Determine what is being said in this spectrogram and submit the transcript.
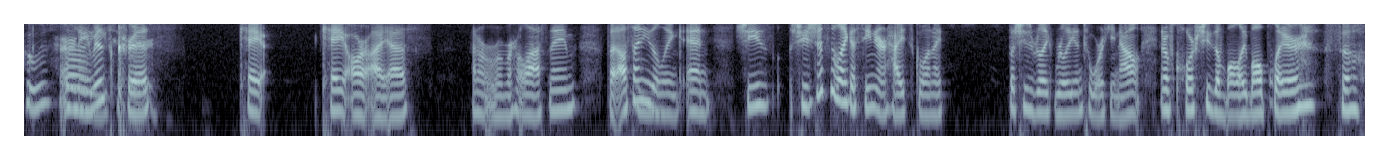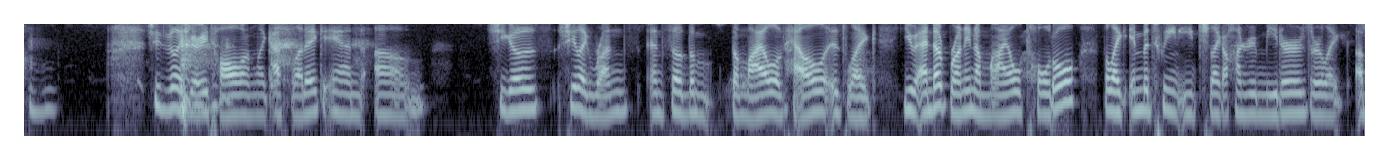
Who's her name is YouTuber? Kris, K, K R I S. I don't remember her last name, but I'll send you the Mhm. link. And she's she's just like a senior in high school, and I, but she's like really into working out, and of course she's a volleyball player, so Mhm. she's really very tall and like athletic, and um, she goes she like runs, and so the the mile of hell is like you end up running a mile total, but like in between each like hundred meters or like a,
